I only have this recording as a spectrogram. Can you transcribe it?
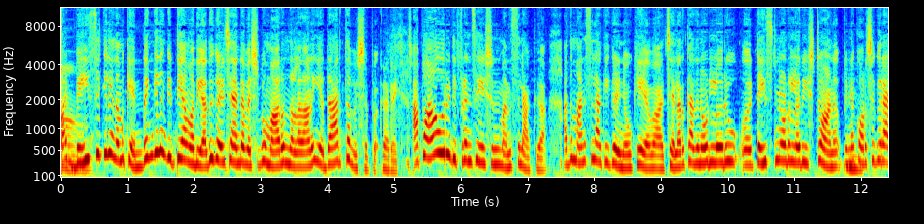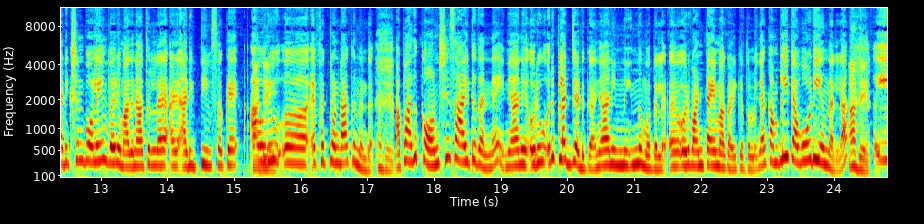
ബട്ട് ബേസിക്കലി നമുക്ക് എന്തെങ്കിലും കിട്ടിയാൽ മതി. അത് കഴിച്ചാൽ എന്റെ വിശപ്പ് മാറും എന്നുള്ളതാണ് യഥാർത്ഥ വിശപ്പ്. അപ്പൊ ആ ഒരു ഡിഫറൻസിയേഷൻ മനസ്സിലാക്കുക. അത് മനസ്സിലാക്കി കഴിഞ്ഞു ഓക്കെ ചിലർക്ക് അതിനോടുള്ള ഒരു ടേസ്റ്റിനോടുള്ള ഒരു ഇഷ്ടമാണ്. പിന്നെ കുറച്ചൊക്കെ ഒരു അഡിക്ഷൻ പോലെയും വരും. അതിനകത്തുള്ള അഡിക്റ്റീവ്സ് ഒക്കെ ആ ഒരു എഫക്ട് ഉണ്ടാക്കുന്നുണ്ട്. അപ്പൊ അത് കോൺഷ്യസ് ആയിട്ട് തന്നെ ഞാൻ ഒരു ഒരു പ്ലഡ്ജ് എടുക്കുക. ഞാൻ ഇന്ന് ഇന്ന് മുതൽ ഒരു വൺ ടൈം ആ കഴിക്കത്തുള്ളൂ. ഞാൻ കംപ്ലീറ്റ് അവോയ്ഡ് ചെയ്യുന്നല്ല ഈ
